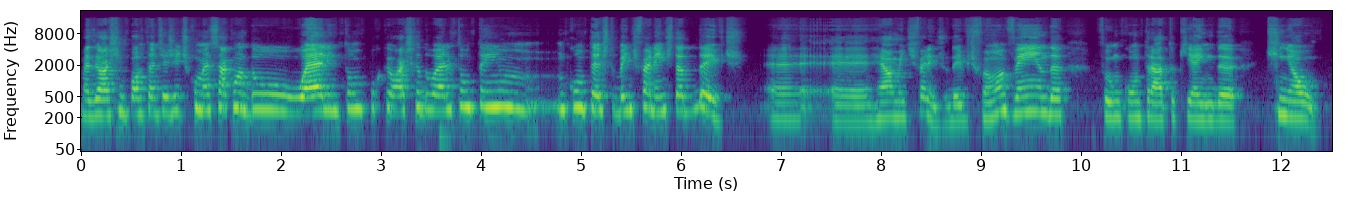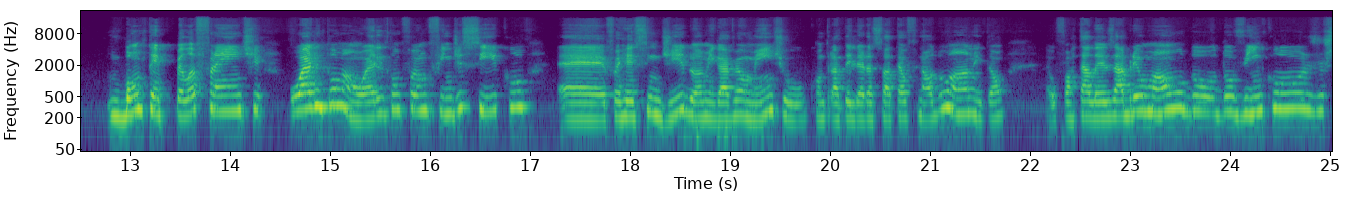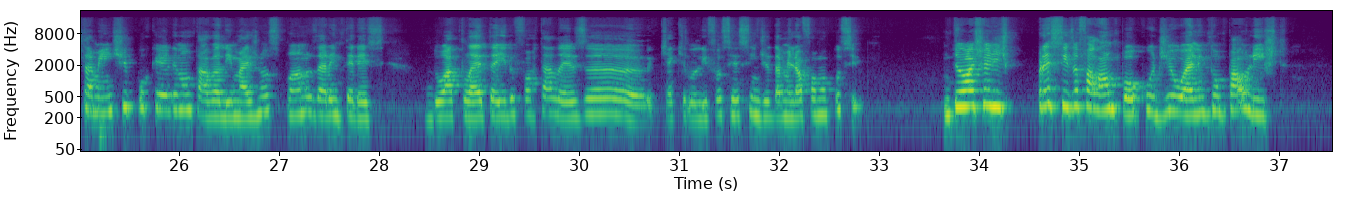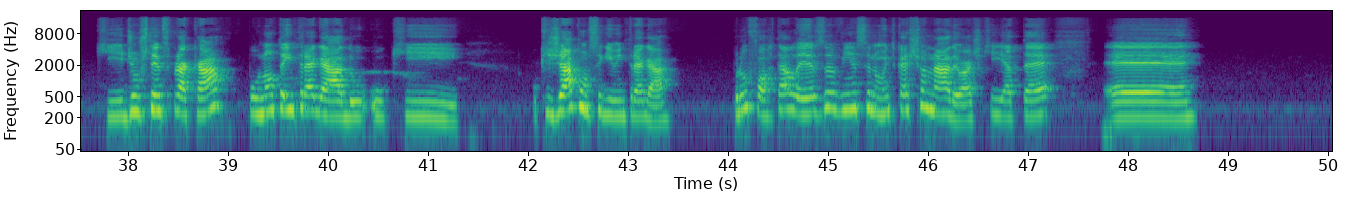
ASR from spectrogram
mas eu acho importante a gente começar com a do Wellington, porque eu acho que a do Wellington tem um, um contexto bem diferente da do David. É, é, realmente diferente. O David foi uma venda, foi um contrato que ainda tinha um bom tempo pela frente. O Wellington não. O Wellington foi um fim de ciclo é, foi rescindido amigavelmente, o contrato dele era só até o final do ano, então o Fortaleza abriu mão do, do vínculo justamente porque ele não estava ali mais nos planos, era interesse do atleta e do Fortaleza que aquilo ali fosse rescindido da melhor forma possível. Então eu acho que a gente precisa falar um pouco de Wellington Paulista, que de uns tempos para cá, por não ter entregado o que o que já conseguiu entregar para o Fortaleza vinha sendo muito questionado. Eu acho que até é,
